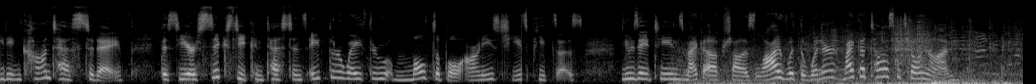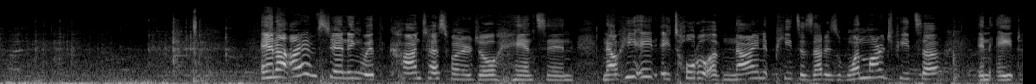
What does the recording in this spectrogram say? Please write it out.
eating contest today. This year, 60 contestants ate their way through multiple Arni's Cheese pizzas. News 18's Micah Upshaw is live with the winner. Micah, tell us what's going on. Anna, I am standing with contest winner Joel Hansen. Now, he ate a total of nine pizzas. That is one large pizza and eight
